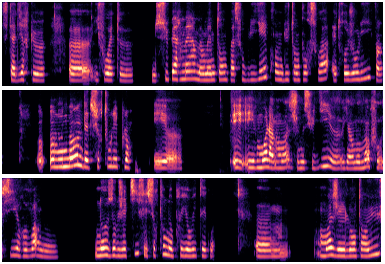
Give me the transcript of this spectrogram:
c'est-à-dire que il faut être une super mère, mais en même temps pas s'oublier, prendre du temps pour soi, être jolie. Enfin, on, nous demande d'être sur tous les plans. Et, et, voilà, moi, je me suis dit, il y a un moment, il faut aussi revoir nos, nos, objectifs et surtout nos priorités. Quoi. moi, j'ai longtemps eu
